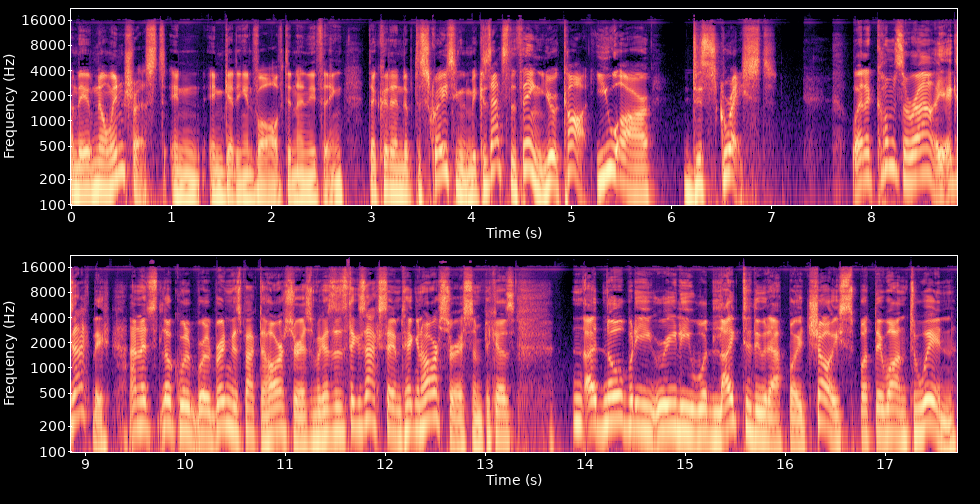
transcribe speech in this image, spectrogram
And they have no interest in, in getting involved in anything that could end up disgracing them because that's the thing. You're caught. You are disgraced. When it comes around, exactly, and it's look, we'll, we'll bring this back to horse racing because it's the exact same thing in horse racing because n- uh, nobody really would like to do that by choice, but they want to win.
